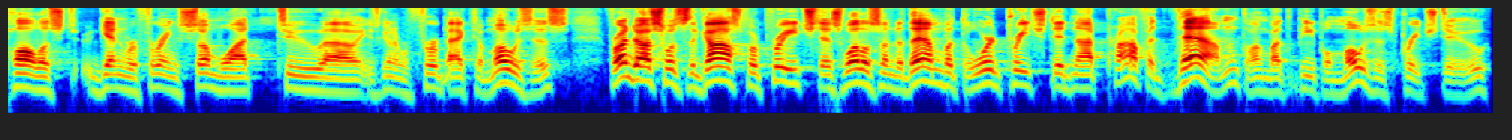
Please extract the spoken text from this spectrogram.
Paul is again referring somewhat to, uh, he's going to refer back to Moses. For unto us was the gospel preached as well as unto them, but the word preached did not profit them, talking about the people Moses preached to,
